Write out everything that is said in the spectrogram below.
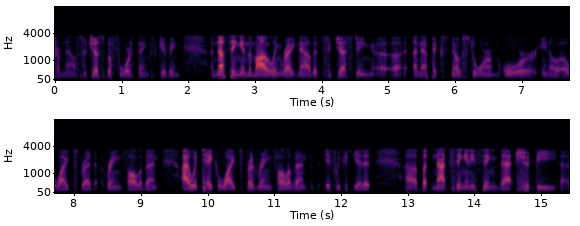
from now, so just before Thanksgiving. Nothing in the modeling right now that's suggesting uh, an epic snowstorm or you know a widespread rainfall event. I would take a widespread rainfall event if we could get it, uh, but not seeing anything that should be uh,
